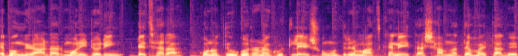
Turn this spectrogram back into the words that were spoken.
এবং রাডার মনিটরিং এছাড়া কোনো দুর্ঘটনা ঘটলে সমুদ্রের মাঝখানেই তা সামলাতে হয় তাদের।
